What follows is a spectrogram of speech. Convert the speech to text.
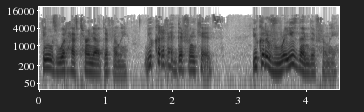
things would have turned out differently. You could have had different kids. You could have raised them differently.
